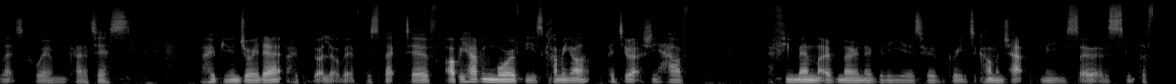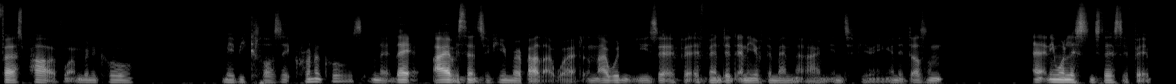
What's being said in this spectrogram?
let's call him Curtis. I hope you enjoyed it. I hope you got a little bit of perspective. I'll be having more of these coming up. I do actually have a few men that I've known over the years who have agreed to come and chat with me. So this is the first part of what I'm going to call maybe closet chronicles. No, they. I have a sense of humor about that word, and I wouldn't use it if it offended any of the men that I'm interviewing. And it doesn't. Anyone listening to this, if it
